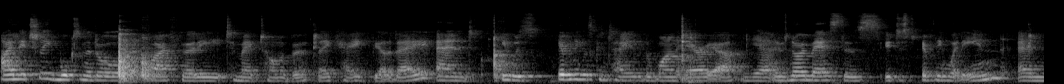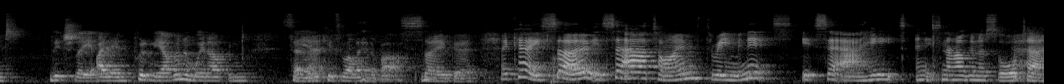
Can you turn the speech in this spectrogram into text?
I literally walked in the door at 5.30 to make Tom a birthday cake the other day and it was, everything was contained with the one area. Yeah. There was no mess, there's, it just, everything went in and literally I then put it in the oven and went up and sat Yeah. with the kids while they had a bath. So good. Okay, so it's set our time, three minutes, it's set our heat, and it's now going to saute.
